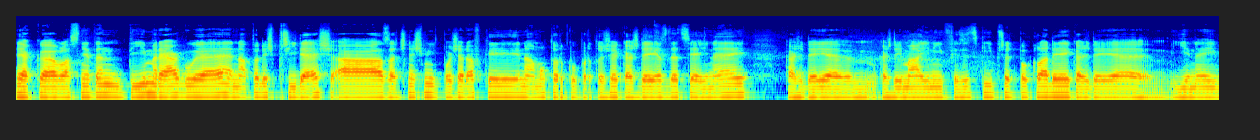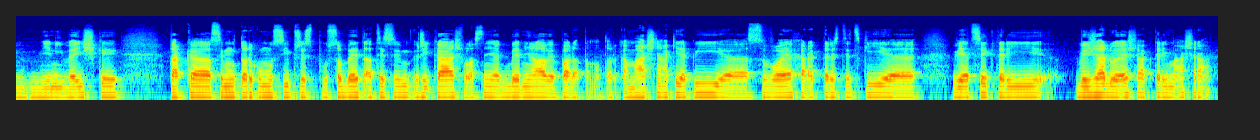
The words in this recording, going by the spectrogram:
Jak eh, vlastně ten tým reaguje na to, když přijdeš a začneš mít požadavky na motorku, protože každý jezdec je jiný, Každý, je, každý má jiný fyzický předpoklady, každý je jiný, jiný vejšky, tak eh, si motorku musí přizpůsobit a ty si říkáš vlastně, jak by měla vypadat ta motorka. Máš nějaké takové eh, svoje charakteristické eh, věci, které vyžaduješ a který máš rád?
